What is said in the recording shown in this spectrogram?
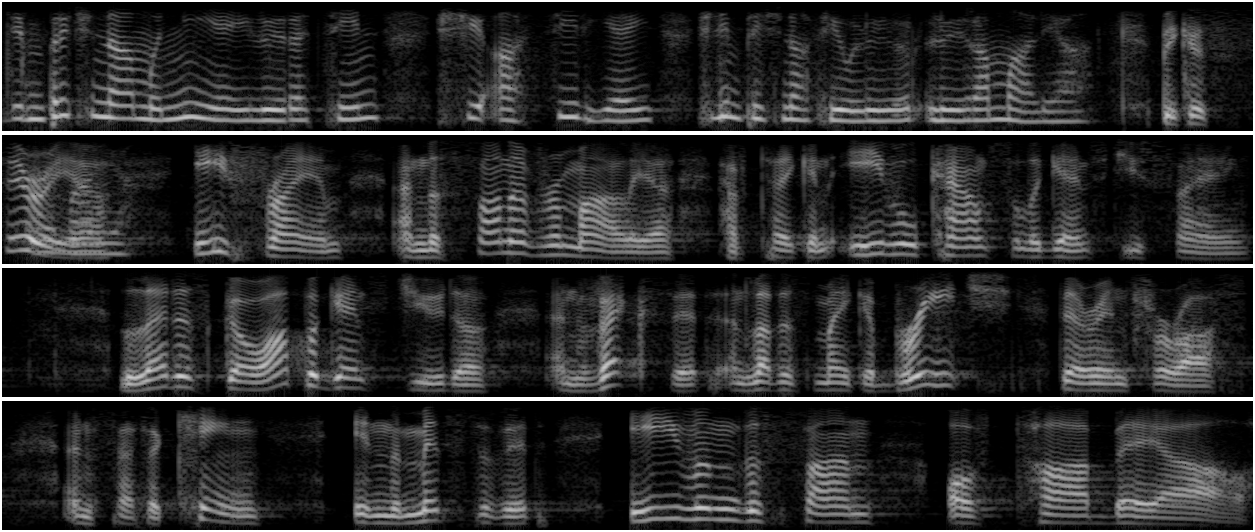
din pricina mâniei lui Rețin și a Siriei și din pricina fiului lui Ramalia. Because Syria, Remaliah. Ephraim, and the son of Remaliah have taken evil counsel against you, saying, Let us go up against Judah and vex it, and let us make a breach therein for us, and set a king in the midst of it, even the son of Tabeal.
